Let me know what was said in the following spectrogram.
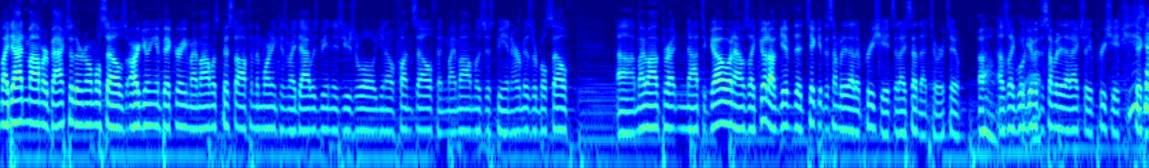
my dad and mom are back to their normal selves, arguing and bickering. My mom was pissed off in the morning because my dad was being his usual, you know, fun self, and my mom was just being her miserable self. Uh, my mom threatened not to go, and I was like, "Good, I'll give the ticket to somebody that appreciates it." I said that to her too. Oh, I was like, "We'll give it to somebody that actually appreciates She the just ticket."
